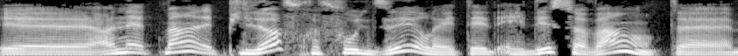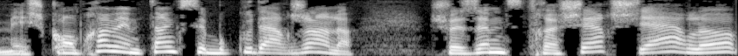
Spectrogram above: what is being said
euh, honnêtement, puis l'offre, faut le dire, là, est, décevante. Euh, mais je comprends en même temps que c'est beaucoup d'argent. Là, je faisais une petite recherche hier. Là,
